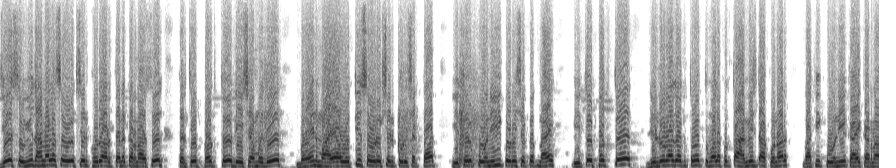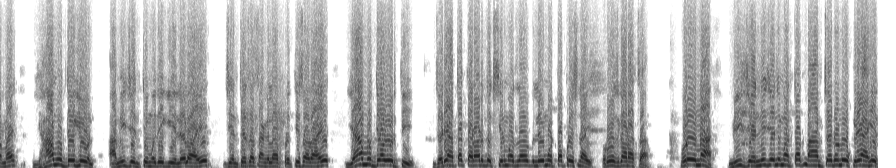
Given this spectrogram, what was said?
जे संविधानाला संरक्षण खरं अर्थानं करणार असेल तर ते फक्त देशामध्ये बहीण मायावती संरक्षण करू शकतात. इतर कोणीही करू शकत नाही. इतर फक्त दिंडोरा दाखवतो तुम्हाला फक्त आम्हीच दाखवणार बाकी कोणी काय करणार नाही. ह्या मुद्दे घेऊन आम्ही जनतेमध्ये गेलेलो आहे. जनतेचा चांगला प्रतिसाद आहे. या मुद्द्यावरती जरी आता कराड दक्षिण मधला लय मोठा प्रश्न आहे रोजगाराचा. बरोबर ना? मी ज्यांनी ज्यांनी म्हणतात ना आमच्याकडे नोकऱ्या आहेत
